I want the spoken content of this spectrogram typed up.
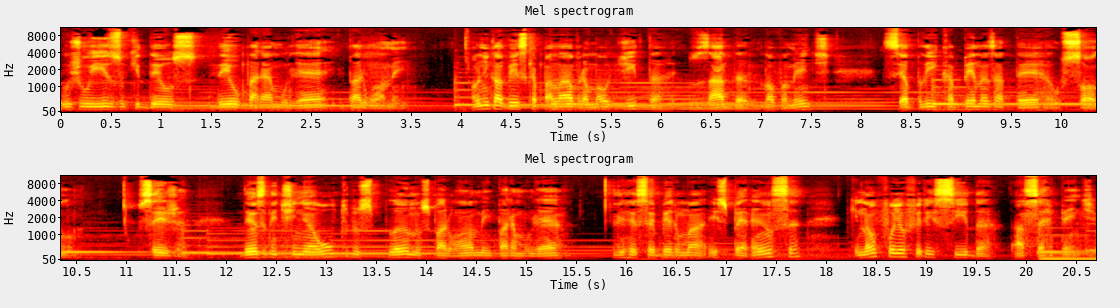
o juízo que Deus deu para a mulher e para o homem. A única vez que a palavra maldita é usada novamente se aplica apenas à terra, ao solo. Ou seja, Deus ele tinha outros planos para o homem e para a mulher. Ele receber uma esperança que não foi oferecida à serpente.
